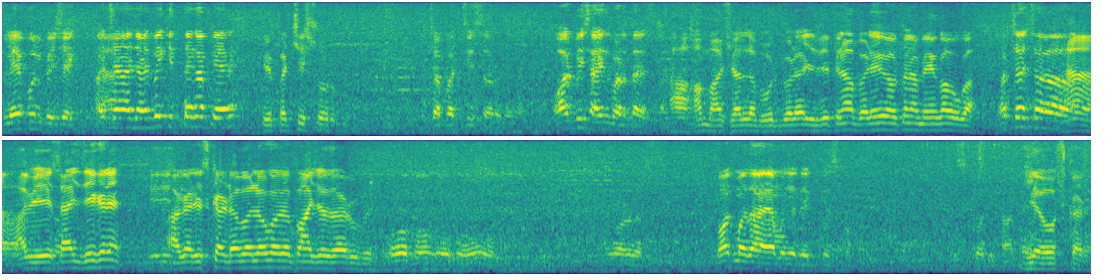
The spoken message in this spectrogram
प्लेफुल फ़िश है। अच्छा जावेद भाई कितने का पेयर है? ये पच्चीस सौ रुपये अच्छा पच्चीस सौ रुपये और भी साइज़ बढ़ता है इसका। हाँ हाँ माशाल्लाह बहुत बड़ा है। जितना बढ़ेगा उतना महँगा होगा। अच्छा अच्छा। हाँ अब ये साइज़ देख रहे। हैं। अगर इसका डबल होगा तो पाँच हज़ार रुपये बहुत मज़ा आया मुझे देख के इसको। इसको दिखाते हैं। ये ऑस्कर है।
